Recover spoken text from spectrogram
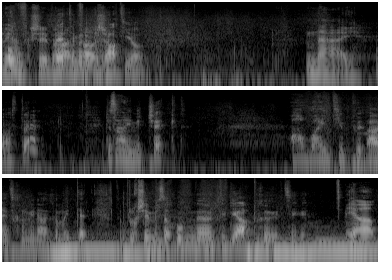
das ich aufgeschrieben habe. wir über. Radio. Nein. Was denn? Das habe ich nicht gecheckt. Ah, why do you put... Ah, jetzt komme ich nachher mit der... Du brauchst immer so unnötige Abkürzungen. Ja,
